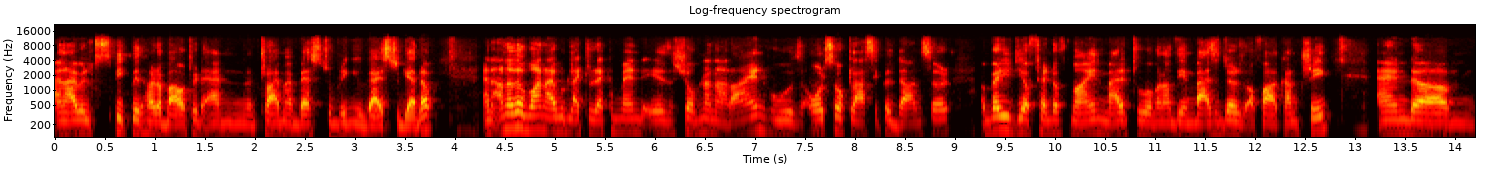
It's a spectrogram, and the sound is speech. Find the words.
and I will speak with her about it and try my best to bring you guys together. And another one I would like to recommend is Shovana Narayan, who is also a classical dancer a very dear friend of mine, married to one of the ambassadors of our country. And um,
